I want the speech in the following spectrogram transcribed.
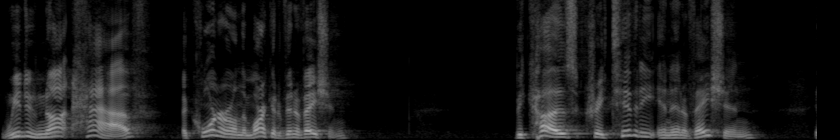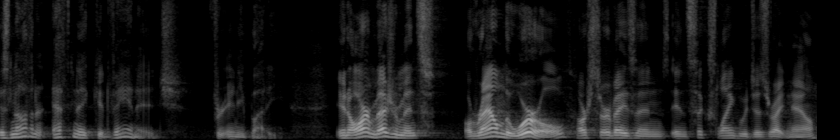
we do not have a corner on the market of innovation because creativity and innovation is not an ethnic advantage for anybody. In our measurements around the world, our surveys in, in six languages right now,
